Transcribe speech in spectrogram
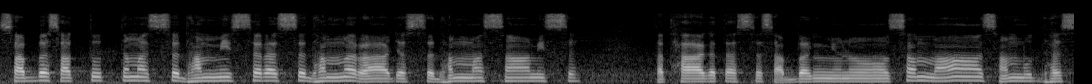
සබ්බ සත්තුත්තමස්ස ධම්මිස්සරස්ස ධම්ම රාජස්ස ධම්මස්සාමිස්ස තථාගතස්ස සබ්බඤුනෝ සම්මා සම්බුද්දස්ස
